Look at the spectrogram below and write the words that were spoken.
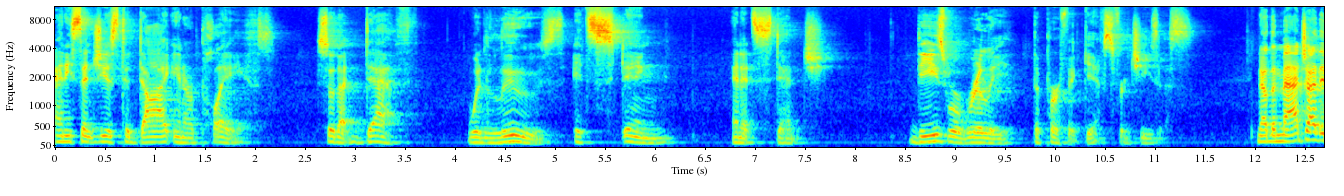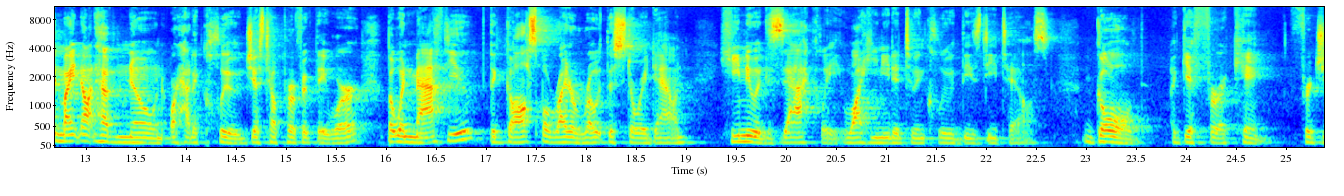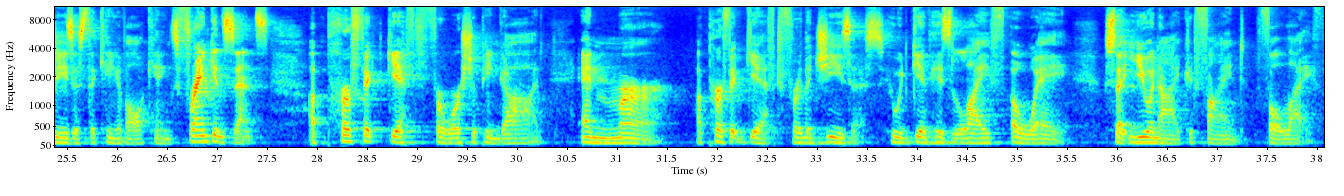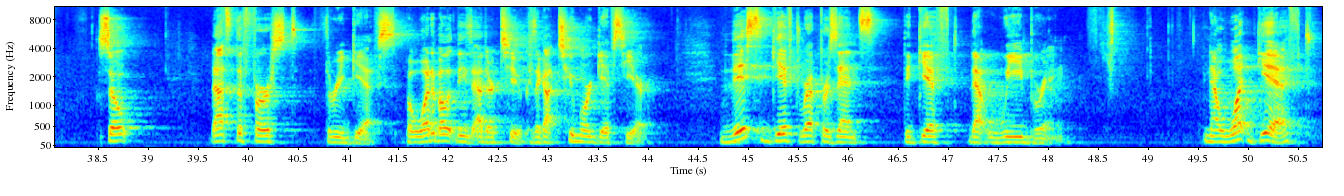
And he sent Jesus to die in our place so that death would lose its sting and its stench. These were really the perfect gifts for Jesus. Now, the Magi, they might not have known or had a clue just how perfect they were, but when Matthew, the gospel writer, wrote the story down, he knew exactly why he needed to include these details. Gold, a gift for a king, for Jesus, the King of all kings. Frankincense, a perfect gift for worshiping God. And myrrh, a perfect gift for the Jesus who would give his life away so that you and I could find full life. So that's the first three gifts. But what about these other two? Because I got two more gifts here. This gift represents the gift that we bring. Now, what gift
